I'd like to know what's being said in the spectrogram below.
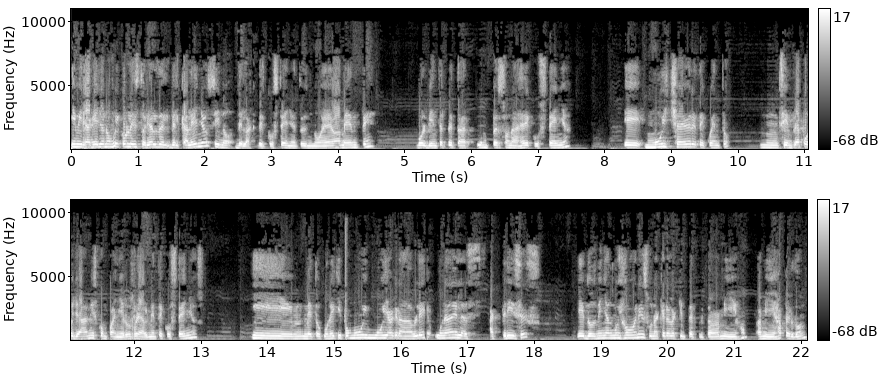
Y mira que yo no fui con la historia del, caleño, sino de la, del costeño. Entonces, nuevamente volví a interpretar un personaje de costeña. Eh, muy chévere, te cuento. Mm, siempre apoyaba a mis compañeros realmente costeños. Y me tocó un equipo muy, muy agradable. Una de las actrices, eh, dos niñas muy jóvenes, una que era la que interpretaba a mi hijo, a mi hija, perdón.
